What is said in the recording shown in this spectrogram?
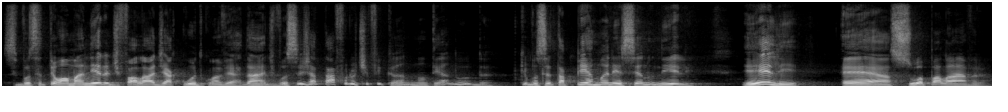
se você tem uma maneira de falar de acordo com a verdade, você já está frutificando, não tenha dúvida, porque você está permanecendo nele. Ele é a sua palavra.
